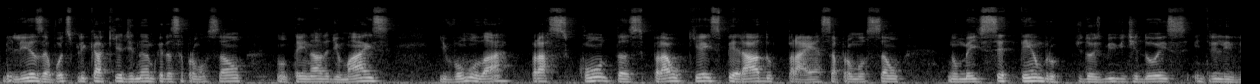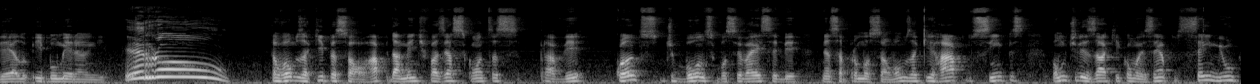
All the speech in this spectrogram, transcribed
Beleza? Vou te explicar aqui a dinâmica dessa promoção, não tem nada demais. E vamos lá para as contas, para o que é esperado para essa promoção no mês de setembro de 2022 entre Livelo e Boomerang. Errou! Então vamos aqui, pessoal, rapidamente fazer as contas para ver quantos de bônus você vai receber nessa promoção. Vamos aqui rápido, simples, vamos utilizar aqui como exemplo 100 mil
